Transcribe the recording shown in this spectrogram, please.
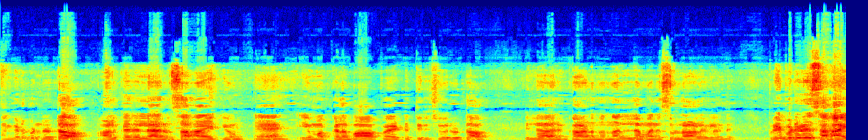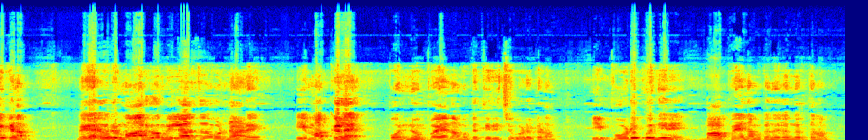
സങ്കടപ്പെടുന്നുണ്ട് കേട്ടോ ആൾക്കാരെല്ലാരും സഹായിക്കും. ഏ? ഈ മക്കളെ ബാപ്പായിട്ട് തിരിച്ചു വരും കേട്ടോ എല്ലാരും കാണുന്ന നല്ല മനസ്സുള്ള ആളുകളുണ്ട്. പ്രിയപ്പെട്ടവരെ സഹായിക്കണം. വേറെ ഒരു മാർഗവും ഇല്ലാത്തത് കൊണ്ടാണ് ഈ മക്കളെ പൊന്നുപ്പയെ നമുക്ക് തിരിച്ചു കൊടുക്കണം. ഈ പൊടിക്കുഞ്ഞിന് ബാപ്പയെ നമുക്ക് നിലനിർത്തണം.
